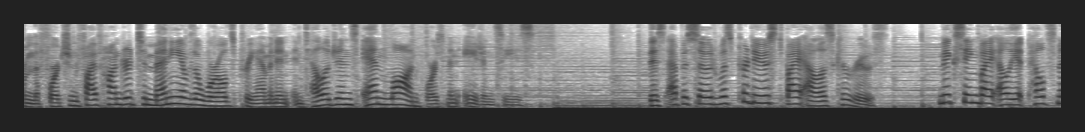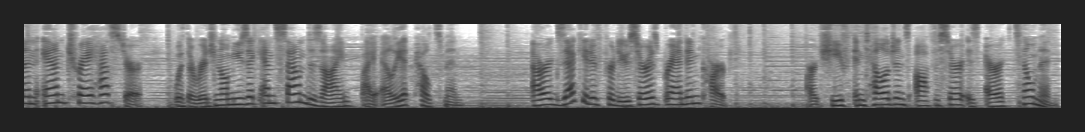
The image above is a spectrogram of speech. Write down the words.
from the Fortune 500 to many of the world's preeminent intelligence and law enforcement agencies. This episode was produced by Alice Carruth, mixing by Elliot Peltzman and Trey Hester, with original music and sound design by Elliot Peltzman. Our executive producer is Brandon Karpf. Our chief intelligence officer is Eric Tillman.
